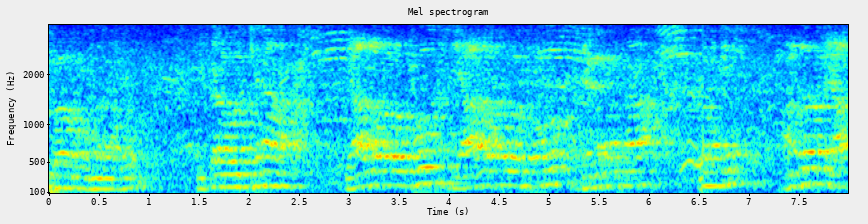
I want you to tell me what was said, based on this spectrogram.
సంతోషంగా ఉన్నారు. ఇక్కడ వచ్చిన యాదవులకు యాదవులకు జగన్ అందరూ యాదవ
